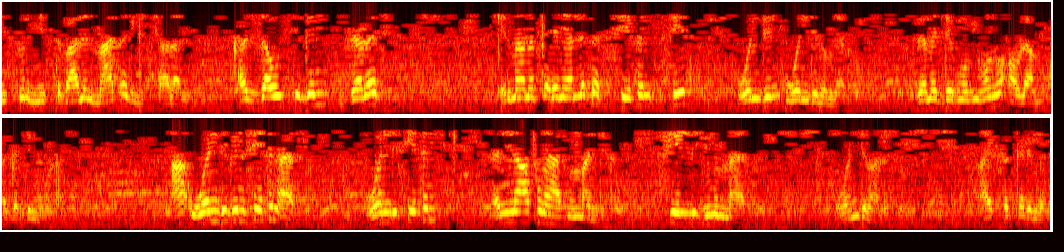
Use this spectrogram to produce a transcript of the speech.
ሚስቱን ሚስት ባልን ማጠብ ይቻላል። ከዛ ውጭ ግን ዘመድ ቅድማ መቀደም ያለበት ሴትን ሴት ወንድን ወንድ ነው የሚያደርገው። ዘመድ ደግሞ ቢሆኑ አውላም ተቀድም ይሆናል። ወንድ ግን ሴትን አያጥም። ወንድ ሴትን እናቱን አያጥም አንድ ሰው ሴት ልጁንም አያጥም። ወንድ ማለት ነው። አይፈቀድም ነው።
